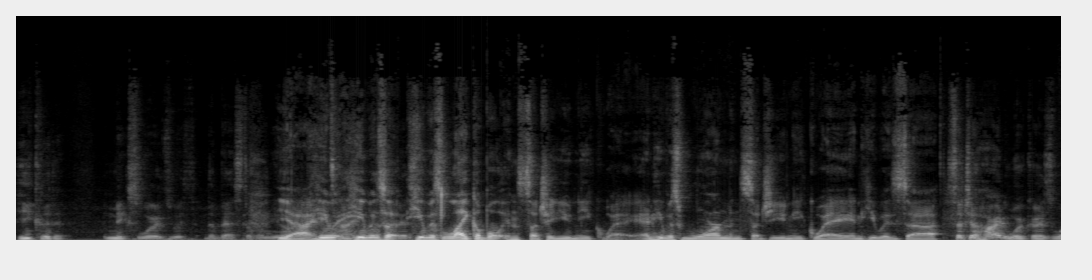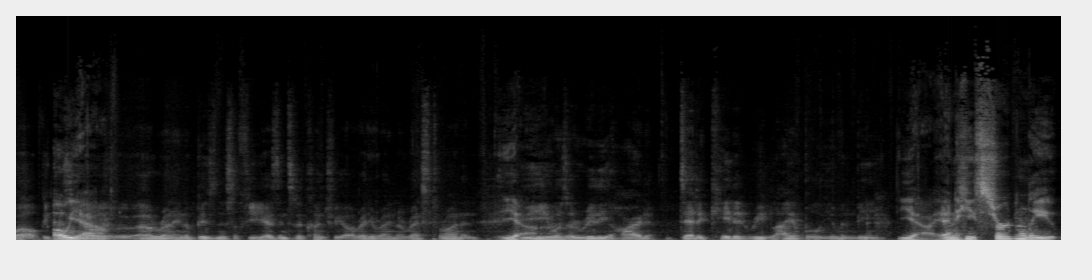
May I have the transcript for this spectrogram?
he could mix words with the best of them. You know, yeah, he he was a he was likable in such a unique way, and he was warm in such a unique way, and he was uh, such a hard worker as well. Because, Oh, you yeah. know, uh, running a business a few years into the country, already running a restaurant, and Yeah. he was a really hard, dedicated, reliable human being. yeah, and he certainly.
